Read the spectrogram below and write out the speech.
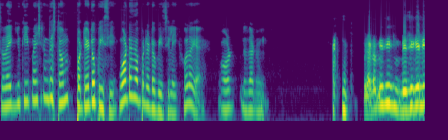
So like you keep mentioning this term potato PC. What is a potato PC like? होता क्या है? What does that mean? पोटैटो पीसी बेसिकली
